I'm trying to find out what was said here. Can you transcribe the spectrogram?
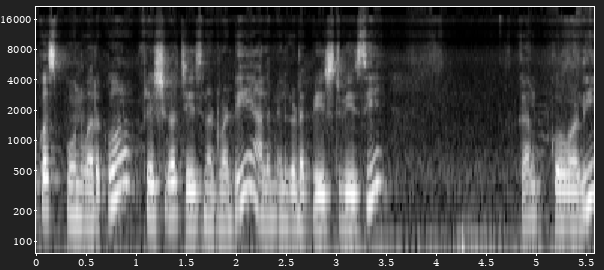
ఒక స్పూన్ వరకు ఫ్రెష్గా చేసినటువంటి అల్లం వెల్లిగడ్డ పేస్ట్ వేసి కలుపుకోవాలి.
